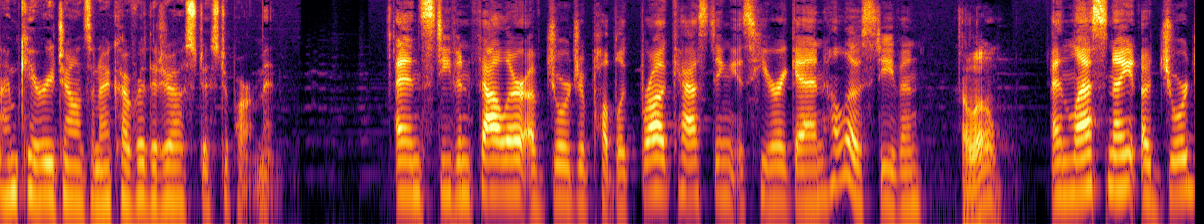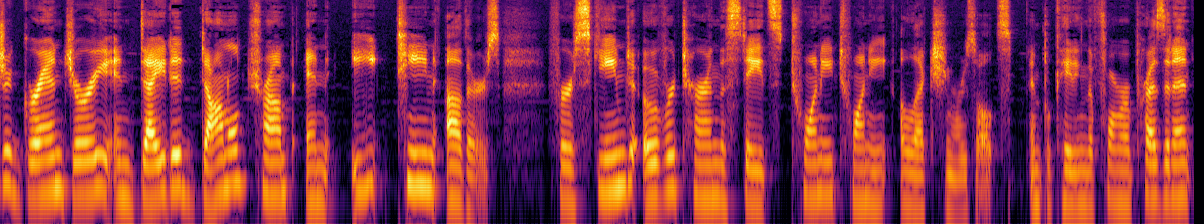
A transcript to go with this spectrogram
I'm Carrie Johnson. I cover the Justice Department. And Stephen Fowler of Georgia Public Broadcasting is here again. Hello, Stephen. Hello. And last night, a Georgia grand jury indicted Donald Trump and 18 others for a scheme to overturn the state's 2020 election results, implicating the former president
